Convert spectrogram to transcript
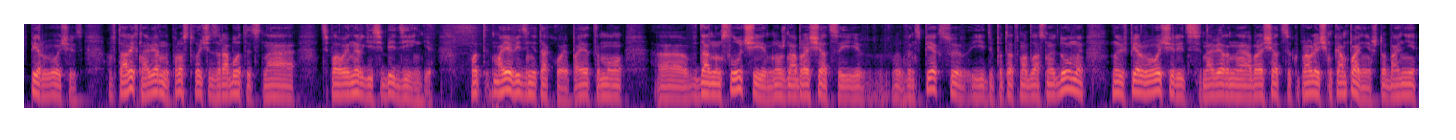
в первую очередь. Во-вторых, наверное, просто хочет заработать на тепловой энергии себе деньги. Вот мое видение такое. Поэтому в данном случае нужно обращаться и в инспекцию, и депутатам областной думы, ну и в первую очередь, наверное, обращаться к управляющим компаниям, чтобы они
